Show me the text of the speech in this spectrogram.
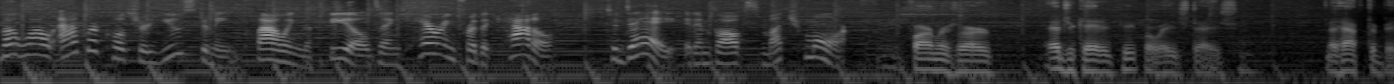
But while agriculture used to mean plowing the fields and caring for the cattle, today it involves much more. Farmers are educated people these days. They have to be.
